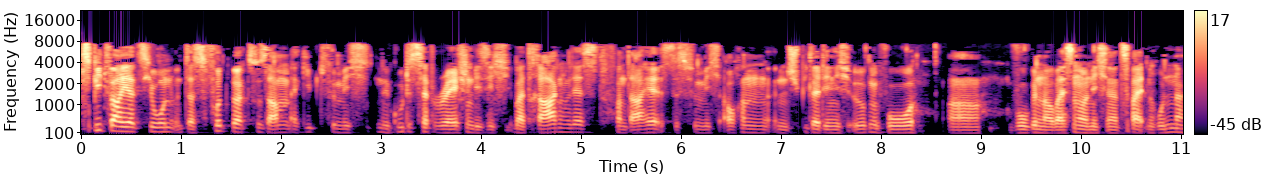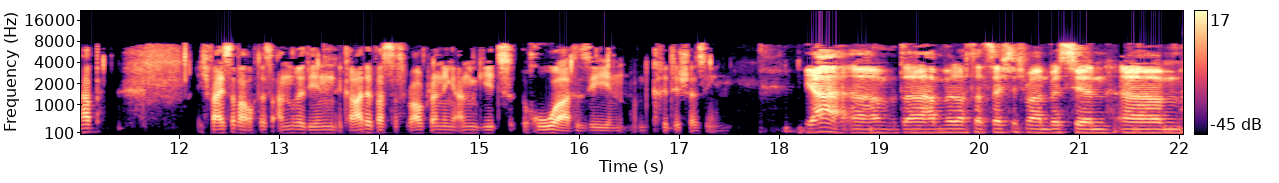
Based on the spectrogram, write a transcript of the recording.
Speed-Variation und das Footwork zusammen ergibt für mich eine gute Separation, die sich übertragen lässt. Von daher ist es für mich auch ein, ein Spieler, den ich irgendwo, äh, wo genau, weiß noch nicht, in der zweiten Runde habe. Ich weiß aber auch, dass andere den, gerade was das Route Running angeht, roher sehen und kritischer sehen. Ja, ähm, da haben wir doch tatsächlich mal ein bisschen ähm,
